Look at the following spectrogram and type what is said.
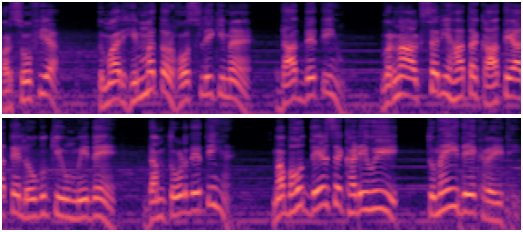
और सोफिया, तुम्हारी हिम्मत और हौसले की मैं दाद देती हूँ, वरना अक्सर यहाँ तक आते आते लोगों की उम्मीदें दम तोड़ देती हैं। मैं बहुत देर से खड़ी हुई तुम्हें ही देख रही थी।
